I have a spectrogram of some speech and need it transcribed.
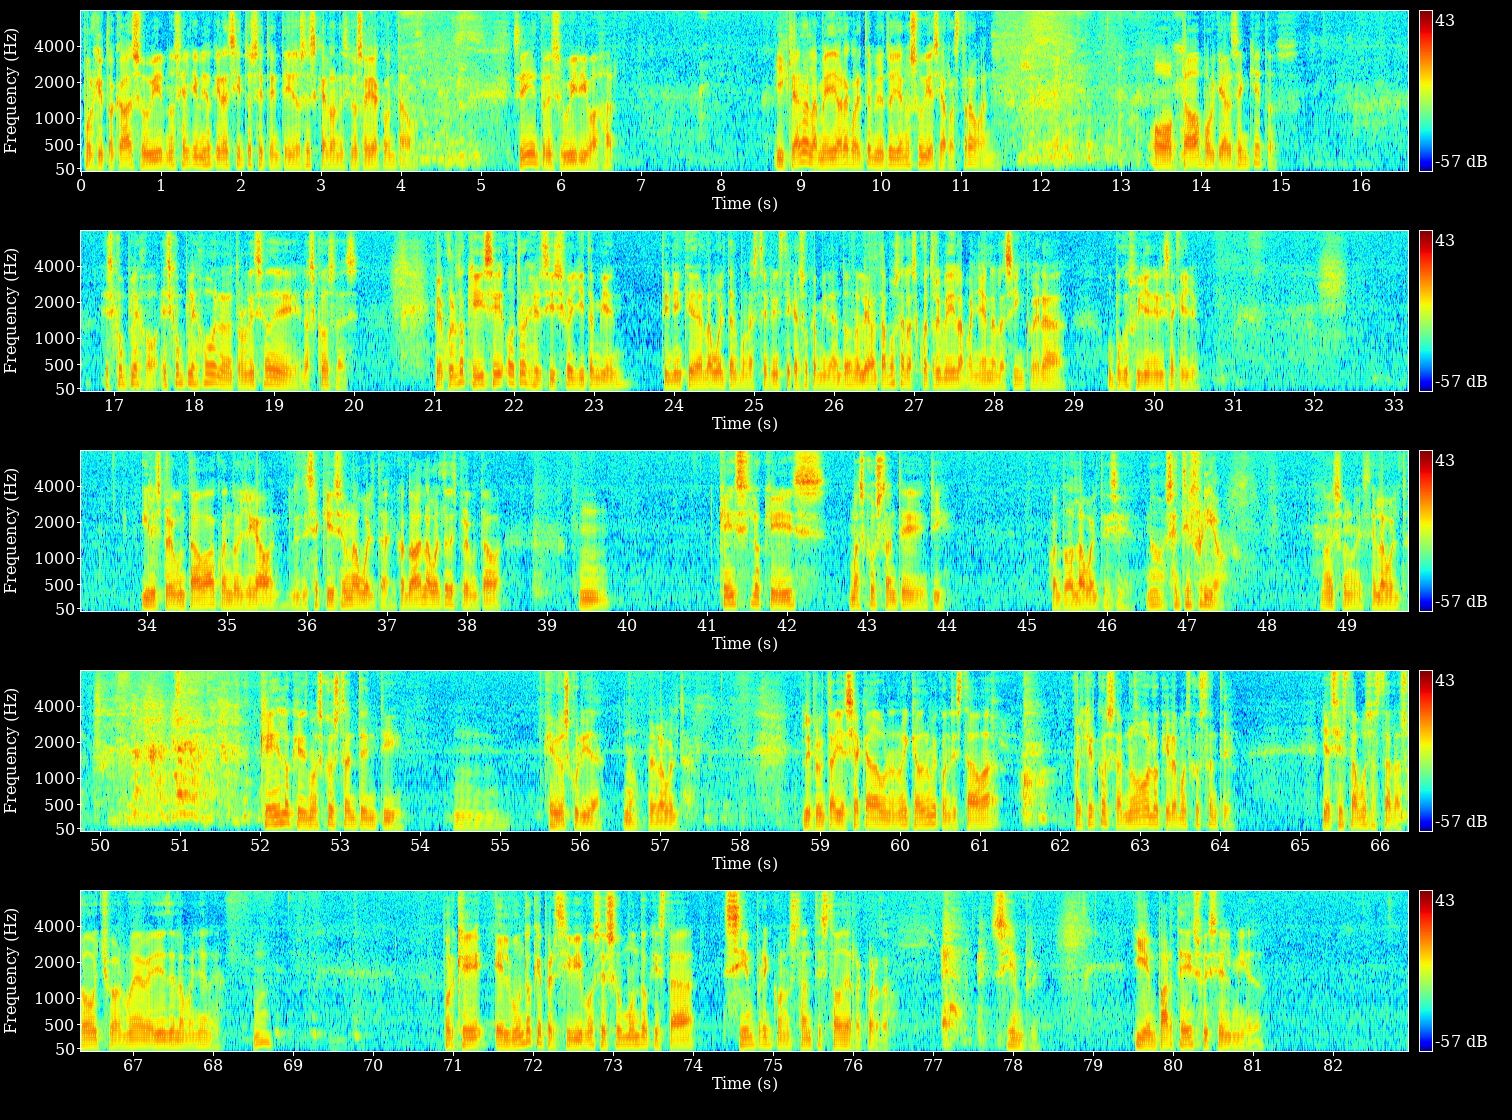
porque tocaba subir, no sé, alguien me dijo que eran 172 escalones, que los había contado. ¿sí? entre subir y bajar. Y claro, a la media hora, 40 minutos ya no subía, se arrastraban. O optaba por quedarse inquietos. Es complejo, es complejo la naturaleza de las cosas. Me acuerdo que hice otro ejercicio allí también. Tenían que dar la vuelta al monasterio, en este caso caminando. Nos levantamos a las 4 y media de la mañana, a las 5. Era un poco sui generis aquello. y les preguntaba cuando llegaban, les decía que hice una vuelta, y cuando daban la vuelta les preguntaba, mm, ¿qué es lo que es más constante en ti? Cuando das la vuelta, dice, no, sentir frío. No, eso no es, es la vuelta. ¿Qué es lo que es más constante en ti? Mm, que veo oscuridad. No, de la vuelta. Le preguntaba, y hacía cada uno, ¿no? Y cada uno me contestaba cualquier cosa, no lo que era más constante. Y así estamos hasta las 8, 9, 10 de la mañana. ¿Mm? Porque el mundo que percibimos es un mundo que está siempre en constante estado de recuerdo. Siempre. Y en parte eso es el miedo.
